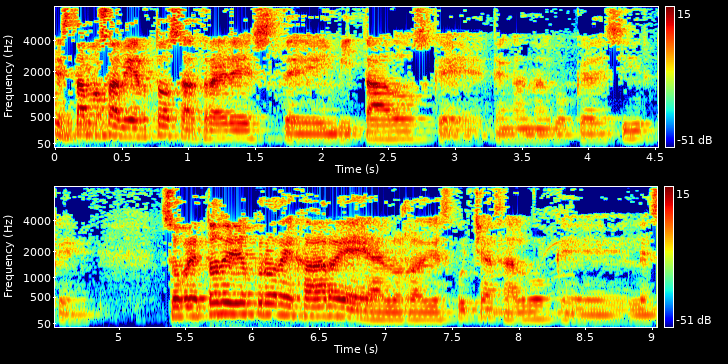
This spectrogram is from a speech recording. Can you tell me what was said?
estamos abiertos a traer este invitados que tengan algo que decir, que sobre todo yo creo dejar eh, a los radioescuchas algo que les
